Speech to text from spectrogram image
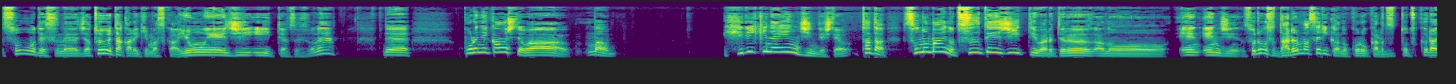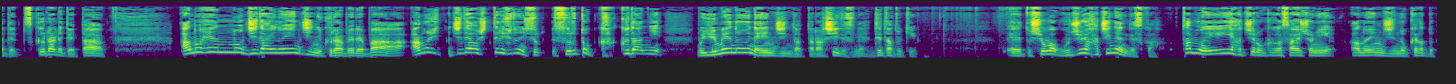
そうですね。じゃあトヨタからいきますか。4AGE ってやつですよね。で、これに関しては、まあ、非力なエンジンでしたよ。ただ、その前の 2TG って言われてる、あのエンジン、それこそダルマセリカの頃からずっと作られて、作られてた、あの辺の時代のエンジンに比べれば、あの時代を知ってる人にすると格段に、もう夢のようなエンジンだったらしいですね。出た時。えっ、ー、と、昭和58年ですか。多分 AE86 が最初にあのエンジン乗っけたと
